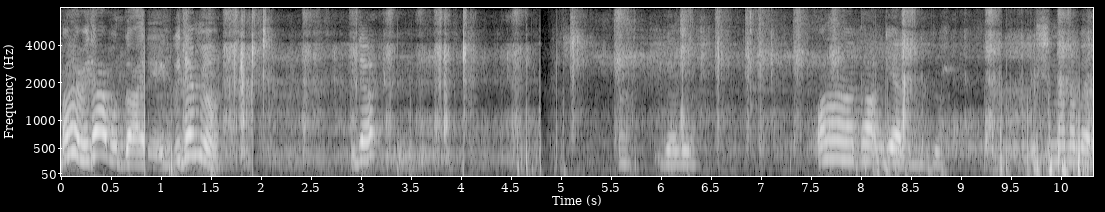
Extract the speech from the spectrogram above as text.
Bana bir daha vur gari. Gidemiyorum. Bir daha. Hah, geliyor. Ana tamam geldi dur. Işınlana ver.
